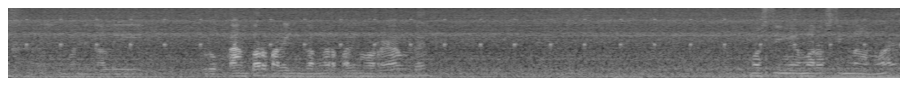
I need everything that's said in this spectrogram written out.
sih meninggali grup kantor paling ganger paling hoream kan mesti sama roasting nama ya.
